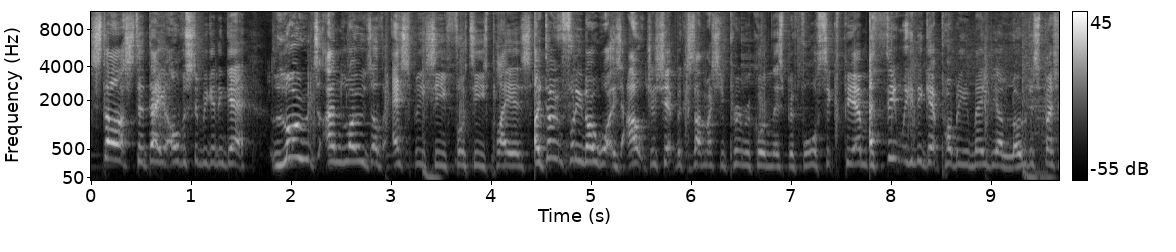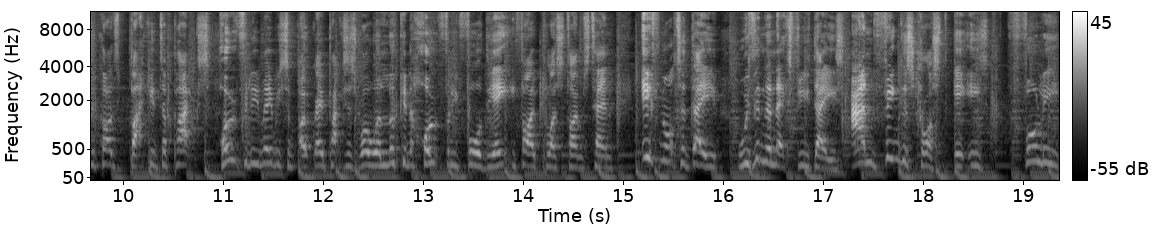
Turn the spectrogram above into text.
starts today. Obviously, we're going to get loads and loads of SBC FUTTIES players. I don't fully know what is out just yet because I'm actually pre-recording this before 6pm. I think we're going to get probably maybe a load of special cards back into packs. Hopefully, maybe some upgrade packs as well. We're looking hopefully for the 85 plus times 10, if not today, within the next few days. And fingers crossed, it is fully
